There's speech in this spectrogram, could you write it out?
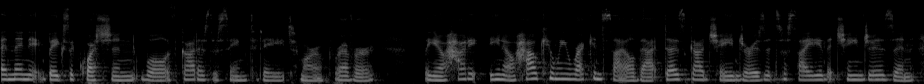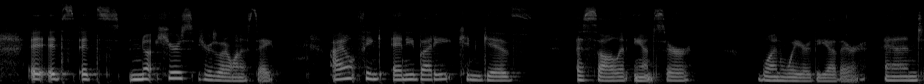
And then it begs the question: Well, if God is the same today, tomorrow, forever, you know, how do you know how can we reconcile that? Does God change, or is it society that changes? And it, it's it's no. Here's here's what I want to say. I don't think anybody can give a solid answer one way or the other. And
